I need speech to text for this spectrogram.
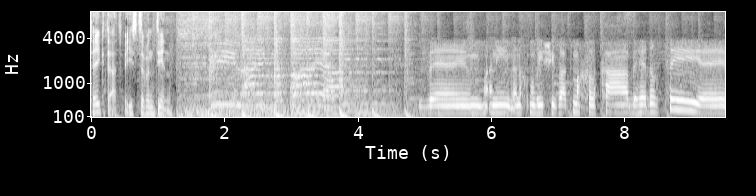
Take That ו-East 17. ואנחנו בישיבת מחלקה בהד ארצי, אה,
